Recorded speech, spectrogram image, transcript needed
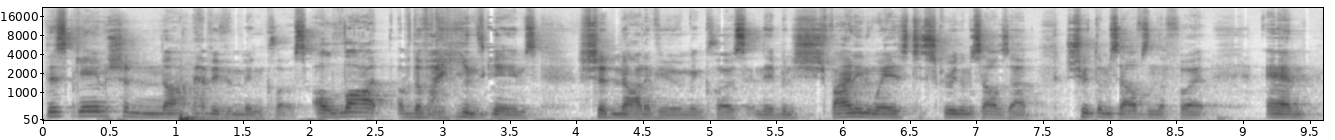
This game should not have even been close. A lot of the Vikings games should not have even been close, and they've been finding ways to screw themselves up, shoot themselves in the foot. And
